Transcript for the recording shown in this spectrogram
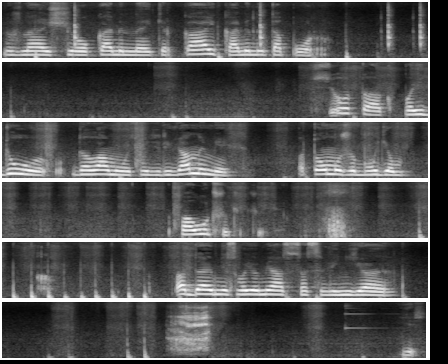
Нужна еще каменная кирка и каменный топор. Все так, пойду доламывать свой деревянный меч. Потом уже будем получше чуть-чуть. Отдай мне свое мясо, свинья. Есть.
